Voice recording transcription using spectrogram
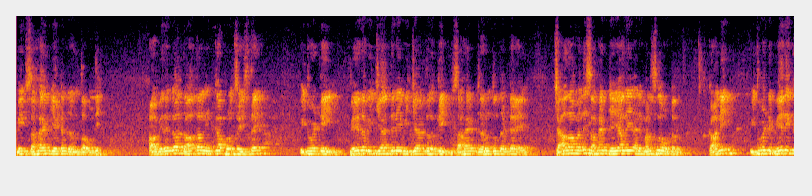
మీకు సహాయం చేయడం జరుగుతూ ఉంది. ఆ విధంగా దాతల్ని ఇంకా ప్రోత్సహిస్తే ఇటువంటి పేద విద్యార్థిని విద్యార్థులకి సహాయం జరుగుతుందంటే చాలామంది సహాయం చేయాలి అని మనసులో ఉంటుంది. కానీ ఇటువంటి వేదిక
